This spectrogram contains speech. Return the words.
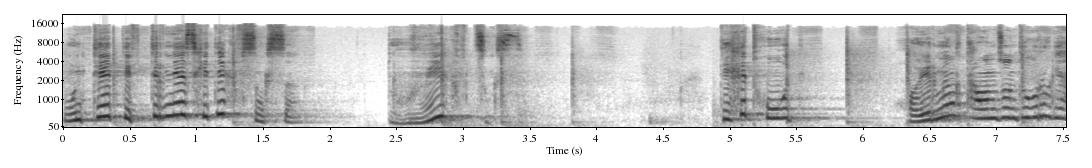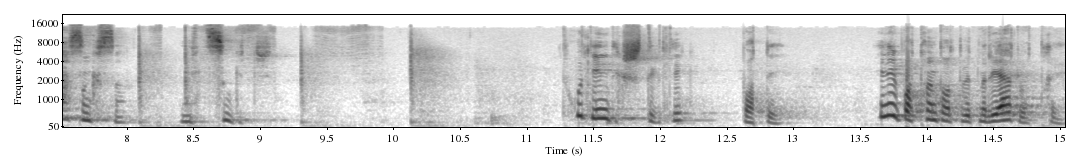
үнэтэй дэвтэрнээс хэдийг авсан гэсэн? Дөрвийг авсан гэсэн. Тэгэхэд хүүд 2500 төгрөг яасан гэсэн? Үлдсэн гэж. Тэгвэл энэ тэгштэглийг бодъё. Энийг бодохын тулд бид нар яаж бодох юм?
